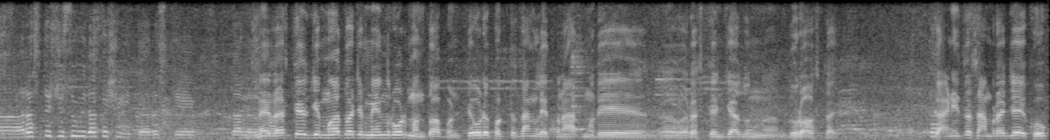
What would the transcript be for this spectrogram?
अं, रस्त्याची सुविधा कशी आहे इथं? रस्ते झालं नाही रस्ते जे महत्त्वाचे मेन रोड म्हणतो आपण तेवढे फक्त चांगले आहेत पण आतमध्ये अं, रस्त्यांची अजून दुरावस्था आहे. घाणीचं साम्राज्य आहे खूप.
